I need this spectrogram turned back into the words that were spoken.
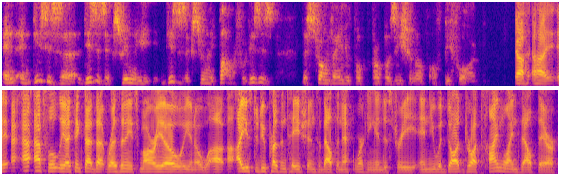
And, and this is uh, this is extremely this is extremely powerful. This is the strong value pro proposition of, of P4. Yeah, uh, it, absolutely. I think that that resonates, Mario. You know, uh, I used to do presentations about the networking industry, and you would draw, draw timelines out there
